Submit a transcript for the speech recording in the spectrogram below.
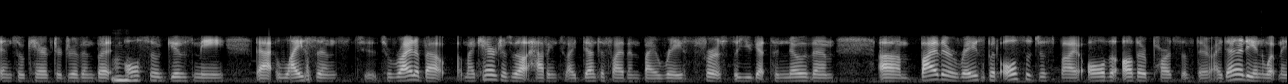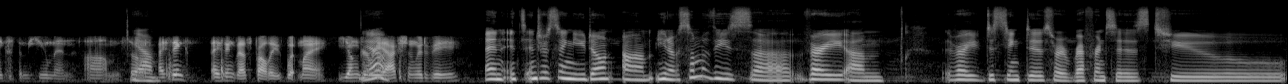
and so character driven but Mhm. also gives me that license to, to write about my characters without having to identify them by race first so you get to know them um, by their race but also just by all the other parts of their identity and what makes them human um, so Yeah. i think i think that's probably what my younger Yeah. reaction would be And it's interesting you don't, um, you know, some of these uh, very, um, very distinctive sort of references to,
